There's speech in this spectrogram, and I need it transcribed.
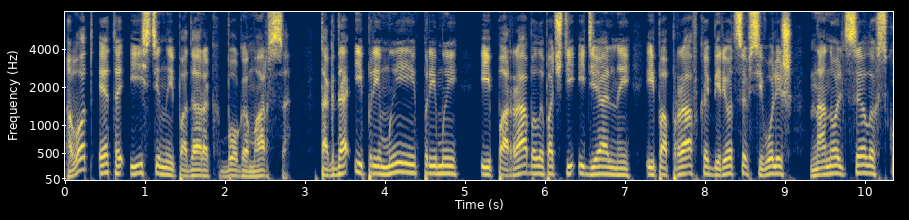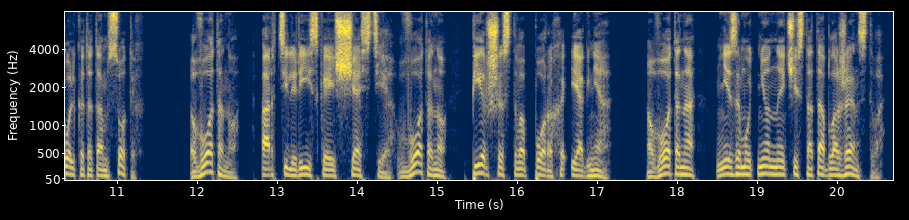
Вот это истинный подарок бога Марса, Тогда и прямые прямы, и параболы почти идеальные, и поправка берется всего лишь на ноль целых сколько-то там сотых. Вот оно, артиллерийское счастье, вот оно, пиршество пороха и огня. Вот она, незамутненная чистота блаженства –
